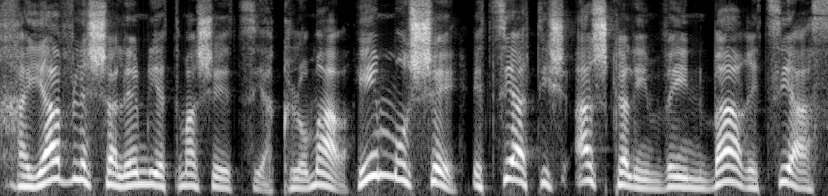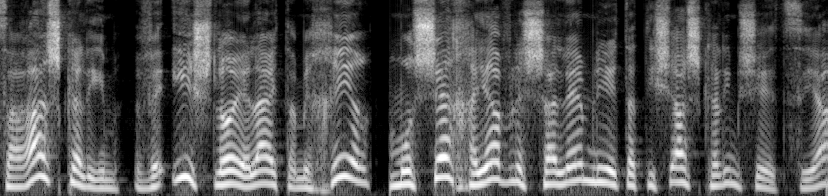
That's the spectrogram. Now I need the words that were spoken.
חייב לשלם לי את מה שהציע. כלומר, אם משה הציע תשעה שקלים וענבר הציע עשרה שקלים, ואיש לא העלה את המחיר, משה חייב לשלם לי את התשעה שקלים שהציע,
